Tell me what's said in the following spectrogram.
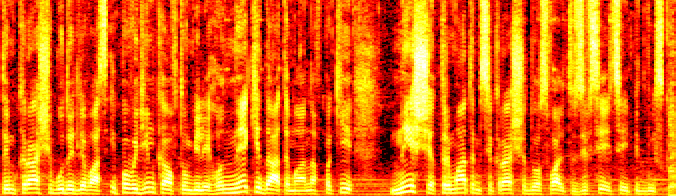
тим краще буде для вас. І поведінка автомобіля його не кидатиме, а навпаки, нижче триматиметься краще до асфальту зі всією цією підвискою.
